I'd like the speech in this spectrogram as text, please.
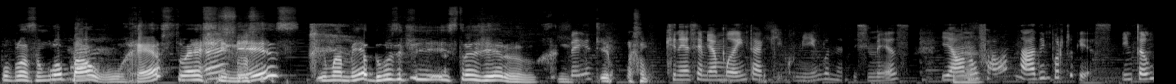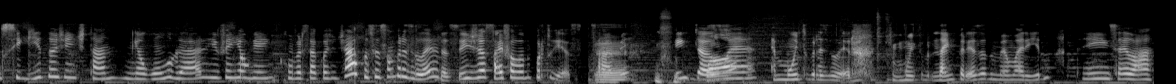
população global. O resto é, chinês e uma meia dúzia de estrangeiro. Bem, Que- que nem assim, a minha mãe tá aqui comigo, né, esse mês, e ela Uhum. não fala nada em português. Então, seguido, a gente tá em algum lugar e vem alguém conversar com a gente. Ah, vocês são brasileiras? E já sai falando português, sabe? Então, Uau. é, é muito brasileiro. Muito, na empresa do meu marido, tem, sei lá,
